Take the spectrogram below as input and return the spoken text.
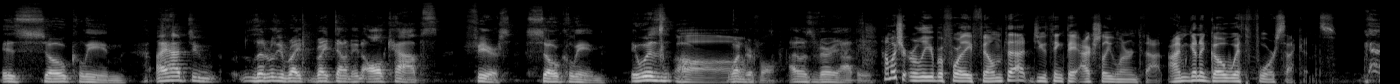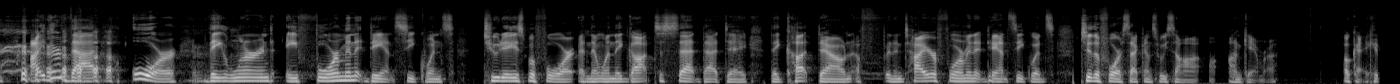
is so clean. I had to literally write write down in all caps, fierce, so clean. It was wonderful. I was very happy. How much earlier before they filmed that do you think they actually learned that? I'm going to go with four seconds. Either that or they learned a four minute dance sequence two days before. And then when they got to set that day, they cut down a f an entire four minute dance sequence to the four seconds we saw on camera. Okay.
